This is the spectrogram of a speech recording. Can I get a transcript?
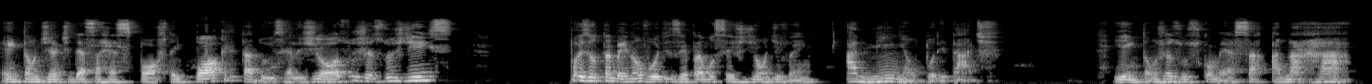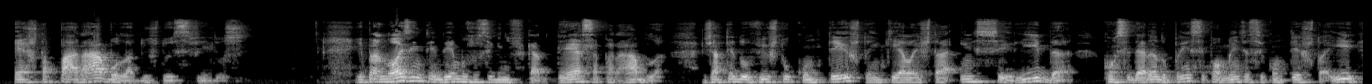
Então, diante dessa resposta hipócrita dos religiosos, Jesus diz: Pois eu também não vou dizer para vocês de onde vem a minha autoridade. E então Jesus começa a narrar esta parábola dos dois filhos. E para nós entendermos o significado dessa parábola, já tendo visto o contexto em que ela está inserida, considerando principalmente esse contexto aí,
